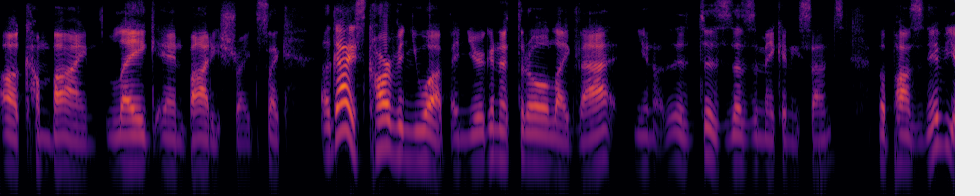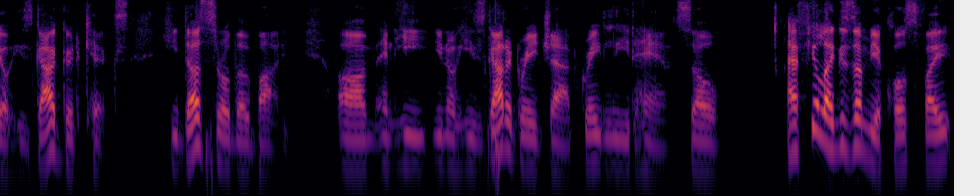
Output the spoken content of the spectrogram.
uh, combined leg and body strikes. Like a guy's carving you up, and you're gonna throw like that. You know, it just doesn't make any sense. But Ponzinibbio, he's got good kicks. He does throw the body, um, and he, you know, he's got a great jab, great lead hand. So I feel like this is gonna be a close fight.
